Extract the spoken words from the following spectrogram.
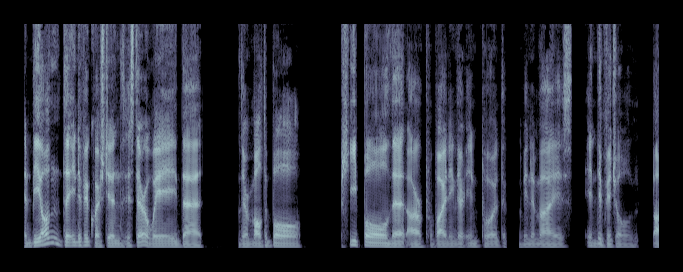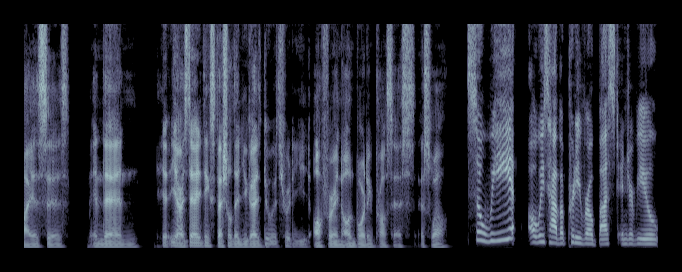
And beyond the interview questions, is there a way that there are multiple people that are providing their input to minimize individual biases? And then yeah, is there anything special that you guys do through the offer and onboarding process as well? So we always have a pretty robust interview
